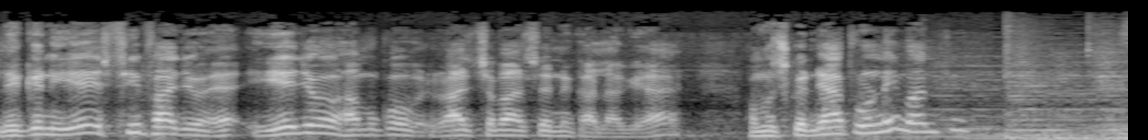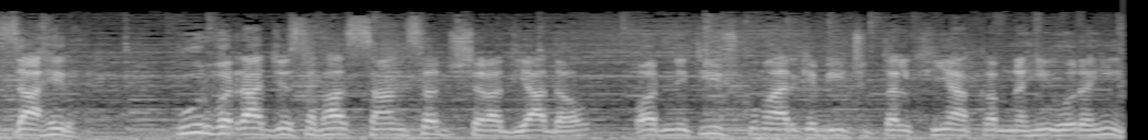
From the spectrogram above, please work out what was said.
लेकिन ये इस्तीफा जो है ये जो हमको राज्यसभा से निकाला गया है हम उसको न्यायपूर्ण नहीं मानते। ज़ाहिर है पूर्व राज्यसभा सांसद शरद यादव और नीतीश कुमार के बीच तलखियाँ कम नहीं हो रही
